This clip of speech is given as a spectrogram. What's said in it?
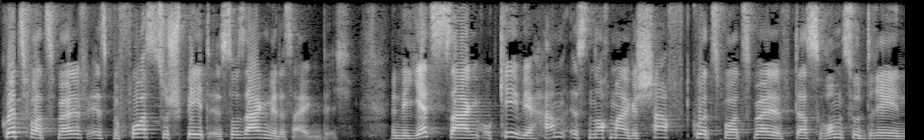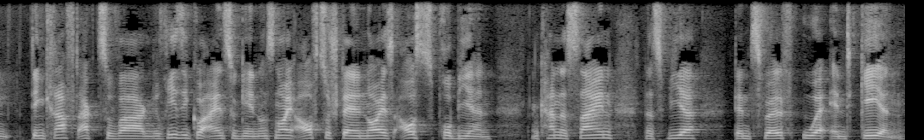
kurz vor zwölf ist, bevor es zu spät ist. So sagen wir das eigentlich. Wenn wir jetzt sagen, okay, wir haben es nochmal geschafft, kurz vor zwölf das rumzudrehen, den Kraftakt zu wagen, Risiko einzugehen, uns neu aufzustellen, Neues auszuprobieren, dann kann es sein, dass wir den 12 Uhr entgehen.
